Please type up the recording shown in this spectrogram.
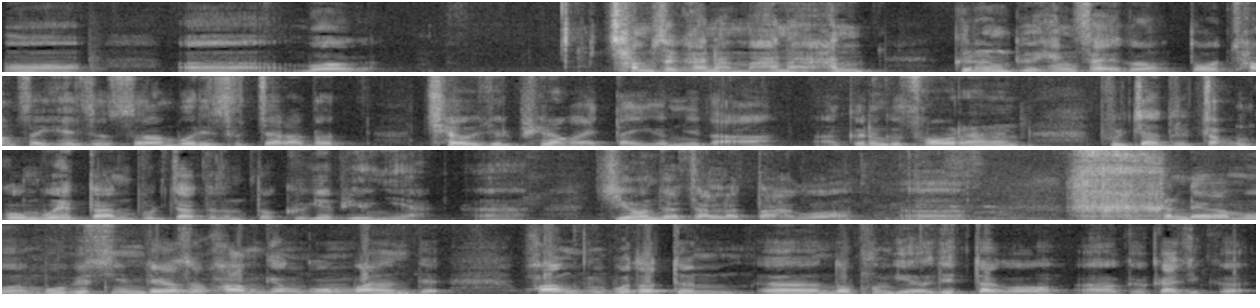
어 어 뭐 참석하나 마나 한 그런 그 행사에도 또 참석해줘서 머리 숫자라도 채워줄 필요가 있다 이겁니다. 어, 그런 거 소홀하는 불자들 조금 공부했다는 불자들은 또 그게 병이야. 어, 지 혼자 잘났다 하고. 어. 하, 내가 뭐 무비스님 데 가서 화엄경 공부하는데 화엄경보다 더 어, 높은 게 어디 있다고 어, 그까지 그,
